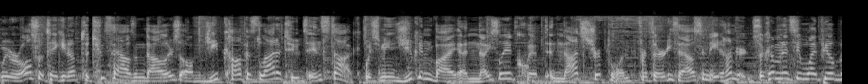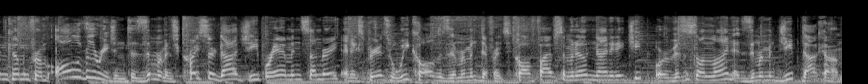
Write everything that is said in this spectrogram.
We are also taking up to $2,000 off Jeep Compass Latitudes in stock, which means you can buy a nicely equipped and not stripped one for $30,800. So come in and see why people have been coming from all over the region to Zimmerman's Chrysler Dodge Jeep Ram in Sunbury and experience what we call the Zimmerman difference. Call 570-988-JEEP or visit us online at zimmermanjeep.com.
